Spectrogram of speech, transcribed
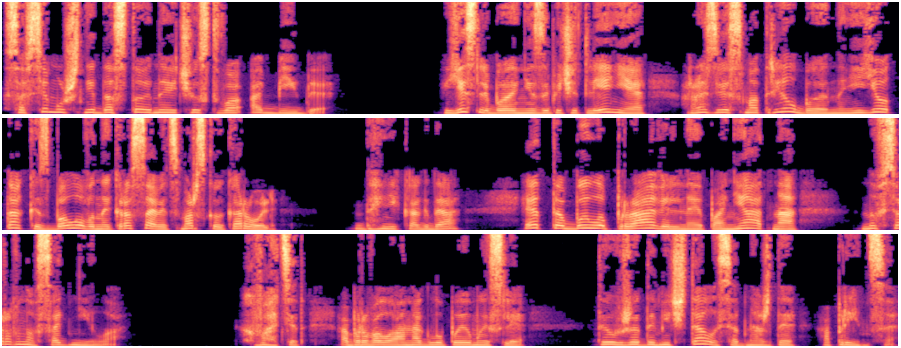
совсем уж недостойное чувство обиды. Если бы не запечатление, разве смотрел бы на нее так избалованный красавец морской король? Да никогда. Это было правильно и понятно, но все равно соднило. «Хватит», — оборвала она глупые мысли. «Ты уже домечталась однажды о принце.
